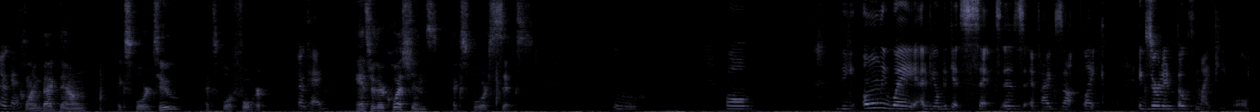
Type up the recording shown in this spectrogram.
Okay. Climb back down, explore two, explore four, Okay. answer their questions, explore six. Ooh. Well, the only way I'd be able to get six is if I exo- like exerted both my people.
